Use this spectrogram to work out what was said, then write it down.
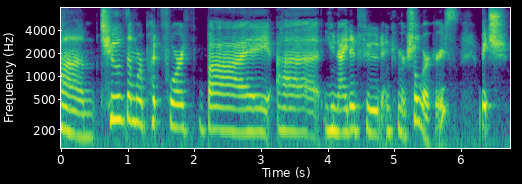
um, two of them were put forth by uh, United Food and Commercial Workers, which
